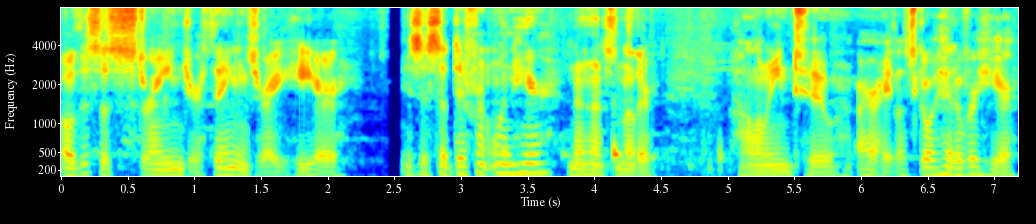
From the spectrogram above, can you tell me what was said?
Oh, this is Stranger Things right here. Is this a different one here? No, that's another Halloween 2. All right, let's go ahead over here.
